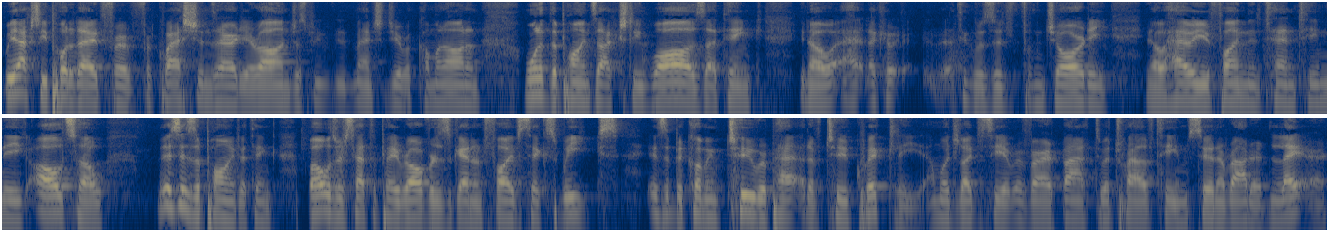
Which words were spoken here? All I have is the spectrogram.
we actually put it out for, for questions earlier on. Just we mentioned you were coming on, and one of the points actually was, I think, you know, uh, like uh, I think it was uh, from Geordie, you know, how are you finding the 10 team league? Also, this is a point, I think. Bohs are set to play Rovers again in five, six weeks. Is it becoming too repetitive too quickly? And would you like to see it revert back to a 12 team sooner rather than later?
